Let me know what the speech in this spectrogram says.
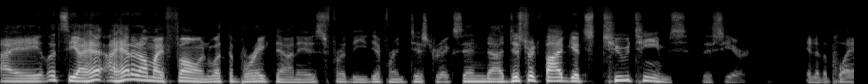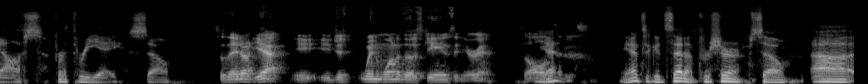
I let's see. I had I had it on my phone what the breakdown is for the different districts, and uh, District Five gets two teams this year into the playoffs for three A. So, so they don't. Yeah, you, you, just win one of those games and you're in. It's all. Yeah. Yeah, it's a good setup for sure. So, uh,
